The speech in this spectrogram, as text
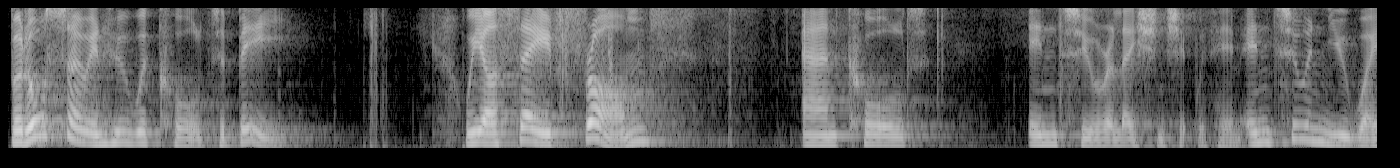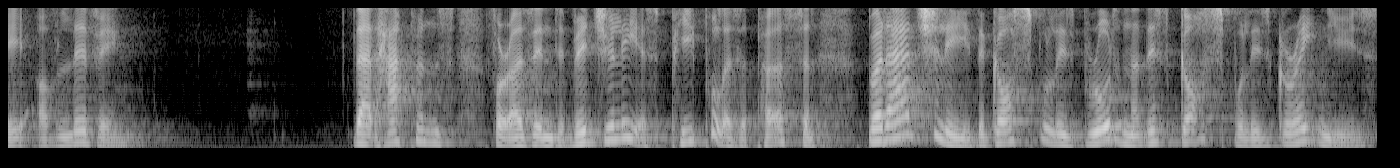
but also in who we're called to be. We are saved from and called into a relationship with Him, into a new way of living. That happens for us individually, as people, as a person. But actually, the gospel is broader than that. This gospel is great news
